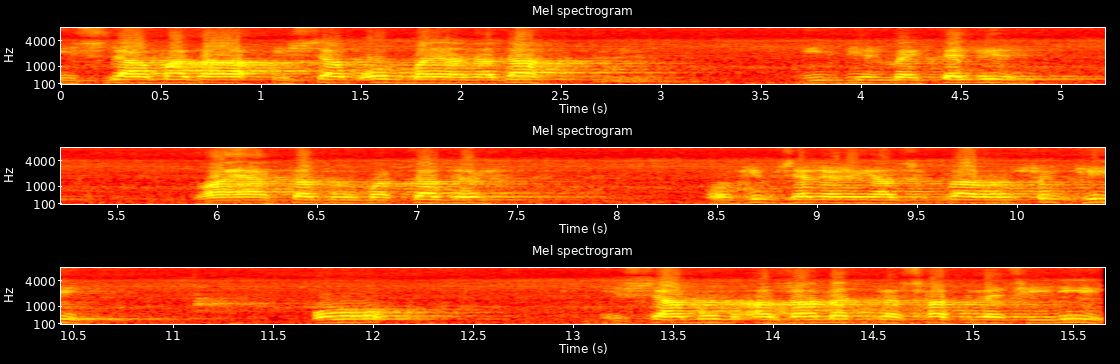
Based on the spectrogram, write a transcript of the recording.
İslam'a da, İslam olmayana da bildirmektedir ve ayakta durmaktadır. O kimselere yazıklar olsun ki o İslam'ın azamet ve satvetini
